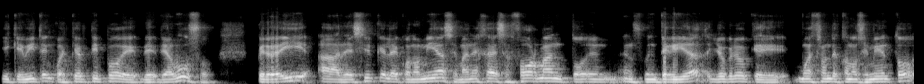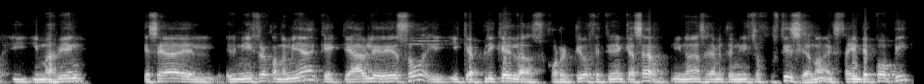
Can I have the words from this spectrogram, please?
y que eviten cualquier tipo de, de, abuso. Pero de ahí a decir que la economía se maneja de esa forma en, en, su integridad, yo creo que muestra un desconocimiento y, y más bien que sea el, ministro de Economía que, que hable de eso y, que aplique los correctivos que tiene que hacer, y no necesariamente el ministro de Justicia, ¿no? Está in the copy,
